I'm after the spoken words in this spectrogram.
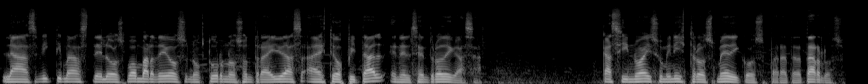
Las víctimas de los bombardeos nocturnos son traídas a este hospital en el centro de Gaza. Casi no hay suministros médicos para tratarlos.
